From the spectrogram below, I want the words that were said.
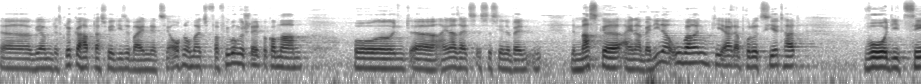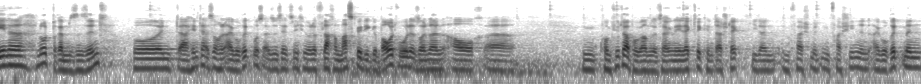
äh, wir haben das Glück gehabt, dass wir diese beiden jetzt hier auch nochmal zur Verfügung gestellt bekommen haben. Und äh, einerseits ist es hier eine, eine Maske einer Berliner U-Bahn, die er da produziert hat, wo die Zähne Notbremsen sind. Und dahinter ist noch ein Algorithmus, also ist jetzt nicht nur eine flache Maske, die gebaut wurde, sondern auch äh, ein Computerprogramm, sozusagen eine Elektrik hintersteckt, die dann mit verschiedenen Algorithmen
